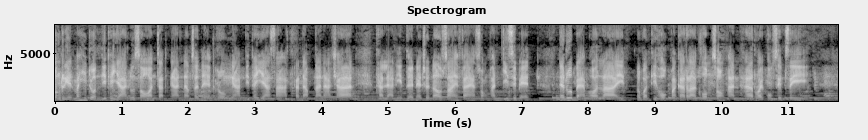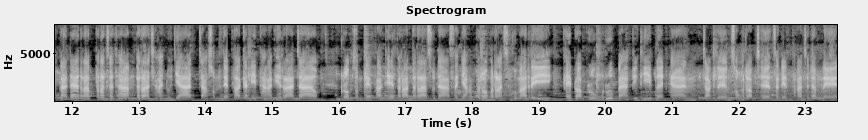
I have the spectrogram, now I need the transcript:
โรงเรียนมหิดลนิทยานุสรจัดงานนำเสนอโครงงานวิทยาศาสตร์ระดับนานาชาติ Thailand International Science Fair 2021 ในรูปแบบออนไลน์เมื่อวันที่ 6 มกราคม 2564 และได้รับพระราชทานพระราชานุญาต จากสมเด็จพระกนิษฐาธิราชเจ้า กรมสมเด็จพระเทพรัตนราชสุดาสยามบรมราชกุมารี ให้ปรับปรุงรูปแบบพิธีเปิดงาน จากเดิมทรงรับเชิญเสด็จพระราชดำเนิน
